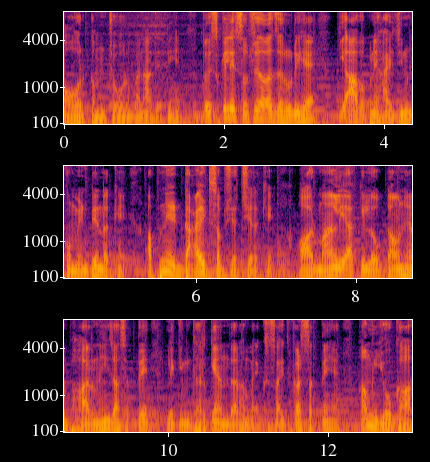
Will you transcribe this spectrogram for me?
और कमज़ोर बना देती हैं। तो इसके लिए सबसे ज़्यादा ज़रूरी है कि आप अपने हाइजीन को मेंटेन रखें, अपनी डाइट सबसे अच्छी रखें। और मान लिया कि लॉकडाउन है, बाहर नहीं जा सकते, लेकिन घर के अंदर हम एक्सरसाइज कर सकते हैं, हम योगा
